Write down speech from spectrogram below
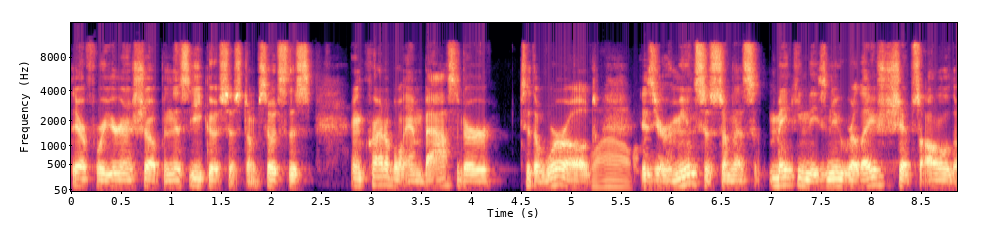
Therefore, you're going to show up in this ecosystem. So it's this incredible ambassador to the world wow. is your immune system that's making these new relationships all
